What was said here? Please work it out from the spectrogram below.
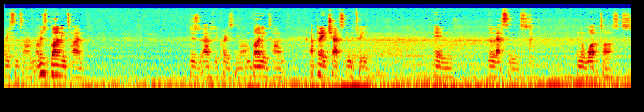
wasting time. I'm just burning time. This is absolutely crazy thing. I'm burning time. I play chess in between. In the lessons, in the work tasks.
